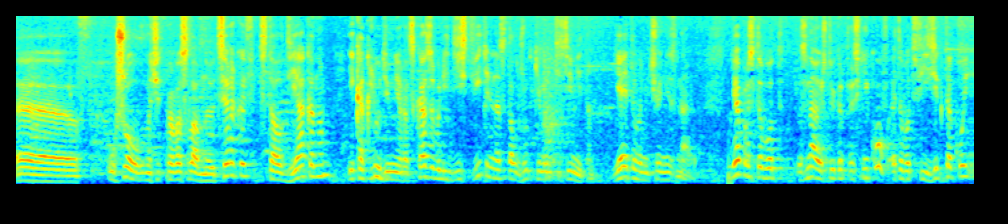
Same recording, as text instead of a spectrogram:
э, в- ушел значит, в православную церковь, стал диаконом, и, как люди мне рассказывали, действительно стал жутким антисемитом. Я этого ничего не знаю. Я просто вот знаю, что Виктор Тростников, это вот физик такой,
